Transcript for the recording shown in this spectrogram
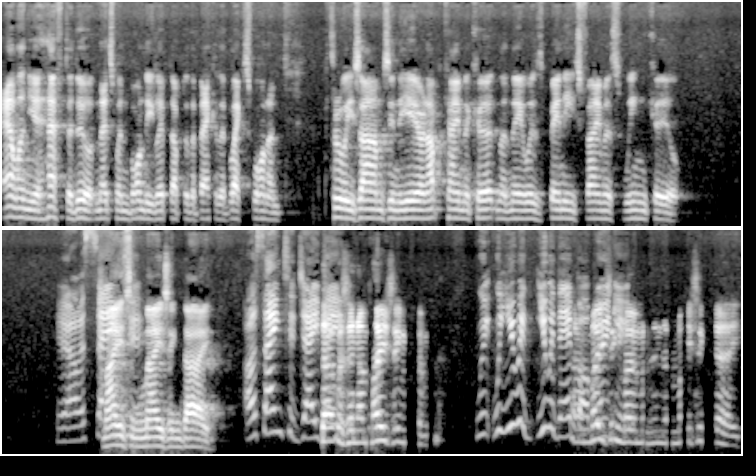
Alan, you have to do it. And that's when Bondy leapt up to the back of the Black Swan and threw his arms in the air, and up came the curtain, and there was Benny's famous wing keel. Yeah, I was saying. Amazing, to, amazing day. I was saying to JB. That was an amazing, were, were you were you were there, an Bob? weren't amazing you? moment and an amazing day.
